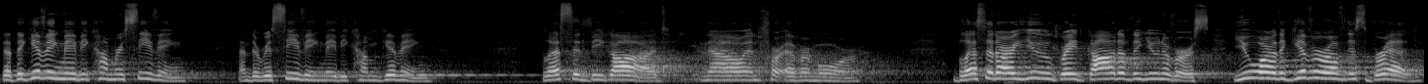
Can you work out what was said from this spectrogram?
that the giving may become receiving and the receiving may become giving. Blessed be God, now and forevermore. Blessed are you, great God of the universe. You are the giver of this bread,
